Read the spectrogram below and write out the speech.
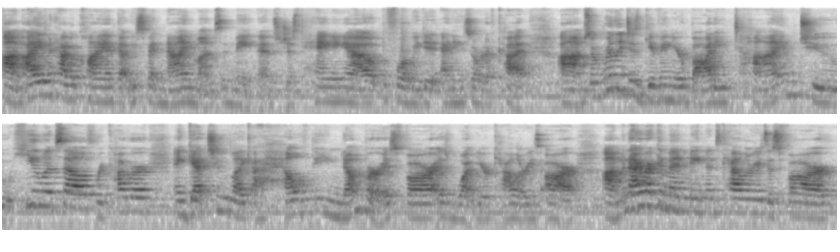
Um, I even have a client that we spent nine months in maintenance, just hanging out before we did any sort of cut. Um, so really just giving your body time to heal itself, recover, and get to like a healthy number as far as what your calories are. Um, and I recommend maintenance calories as far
